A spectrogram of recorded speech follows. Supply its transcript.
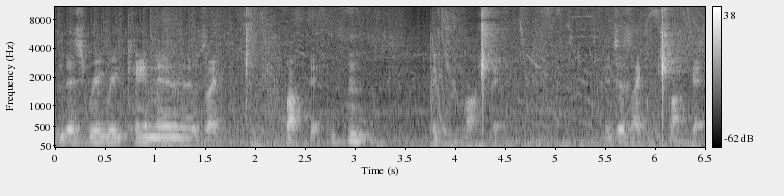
this reread came in and it was like, fucked it. it fucked it. It's just like, fucked it.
